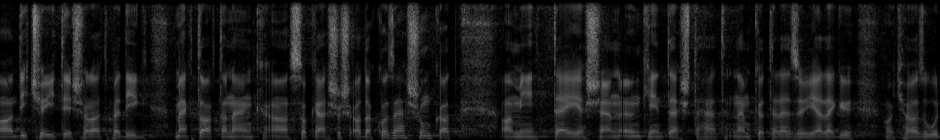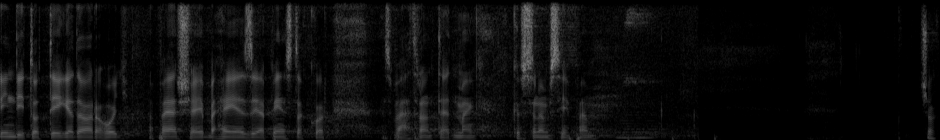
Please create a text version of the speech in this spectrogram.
a dicsőítés alatt pedig megtartanánk a szokásos adakozásunkat, ami teljesen önkéntes, tehát nem kötelező jellegű, hogyha az Úr indított téged arra, hogy a persejbe helyezzél pénzt, akkor ezt bátran tedd meg. Köszönöm szépen. Csak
